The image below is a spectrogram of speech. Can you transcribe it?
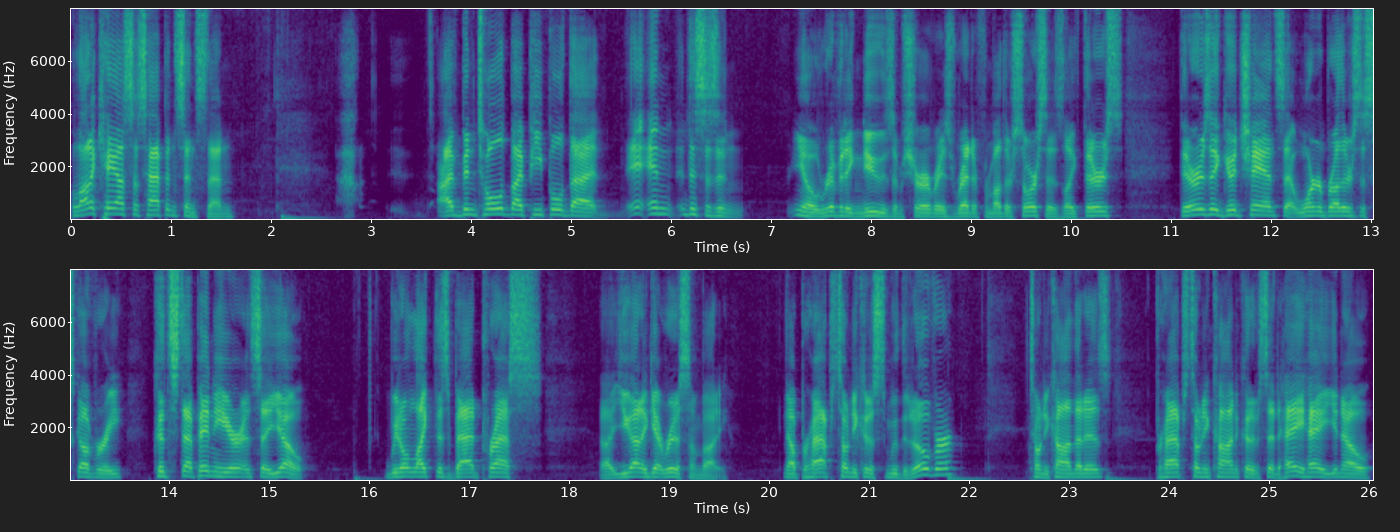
A lot of chaos has happened since then. I've been told by people that, and this isn't, you know, riveting news. I'm sure everybody's read it from other sources. Like there's, there is a good chance that Warner Brothers Discovery could step in here and say, "Yo, we don't like this bad press. Uh, you got to get rid of somebody." Now, perhaps Tony could have smoothed it over. Tony Khan, that is. Perhaps Tony Khan could have said, "Hey, hey, you know,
